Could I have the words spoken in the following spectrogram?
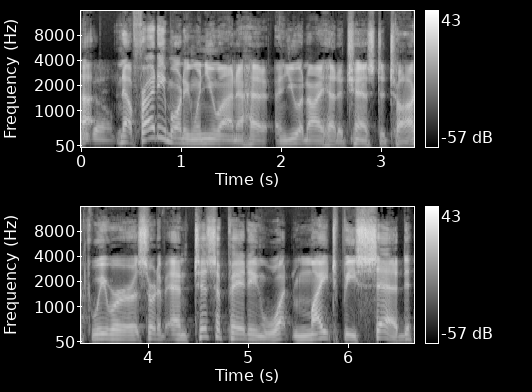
Uh, now, Friday morning, when you and, I had, you and I had a chance to talk, we were sort of anticipating what might be said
